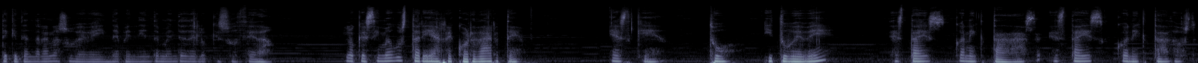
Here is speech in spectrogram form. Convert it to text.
de que tendrán a su bebé independientemente de lo que suceda. Lo que sí me gustaría recordarte es que tú y tu bebé estáis conectadas, estáis conectados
